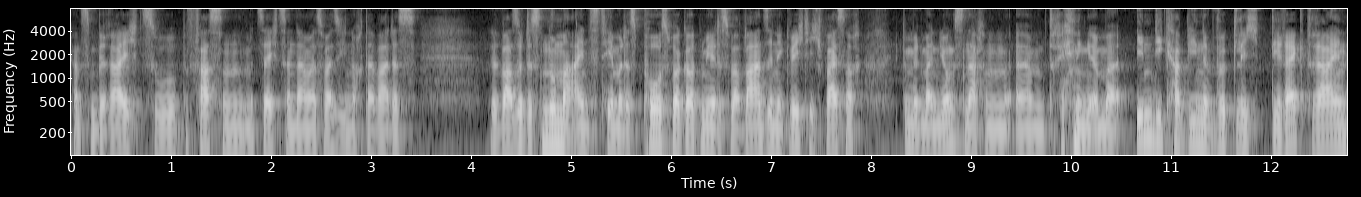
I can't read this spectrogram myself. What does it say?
ganzen Bereich zu befassen, mit 16 damals weiß ich noch, da war das das war so das Nummer eins Thema, das Post-Workout-Meal, das war wahnsinnig wichtig. Ich weiß noch, ich bin mit meinen Jungs nach dem ähm, Training immer in die Kabine wirklich direkt rein,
